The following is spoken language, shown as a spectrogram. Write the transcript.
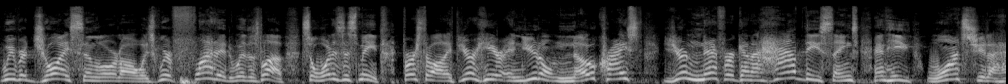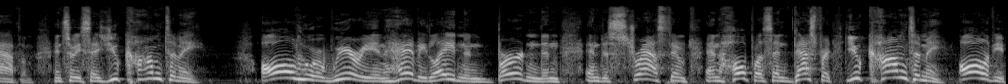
we rejoice in the Lord always. We're flooded with His love. So what does this mean? First of all, if you're here and you don't know Christ, you're never going to have these things, and He wants you to have them. And so He says, You come to me. All who are weary and heavy laden and burdened and, and distressed and, and hopeless and desperate, you come to me, all of you,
